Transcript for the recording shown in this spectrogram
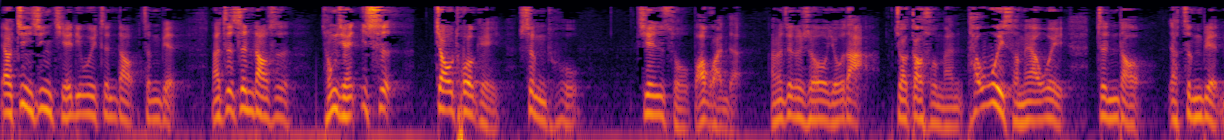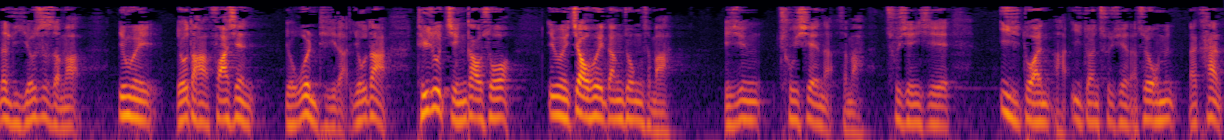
要尽心竭力为真道争辩。那这真道是从前一次。交托给圣徒坚守保管的。那么这个时候，犹大就要告诉我们，他为什么要为真道要争辩？那理由是什么？因为犹大发现有问题了，犹大提出警告说，因为教会当中什么已经出现了什么，出现一些异端啊，异端出现了。所以我们来看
